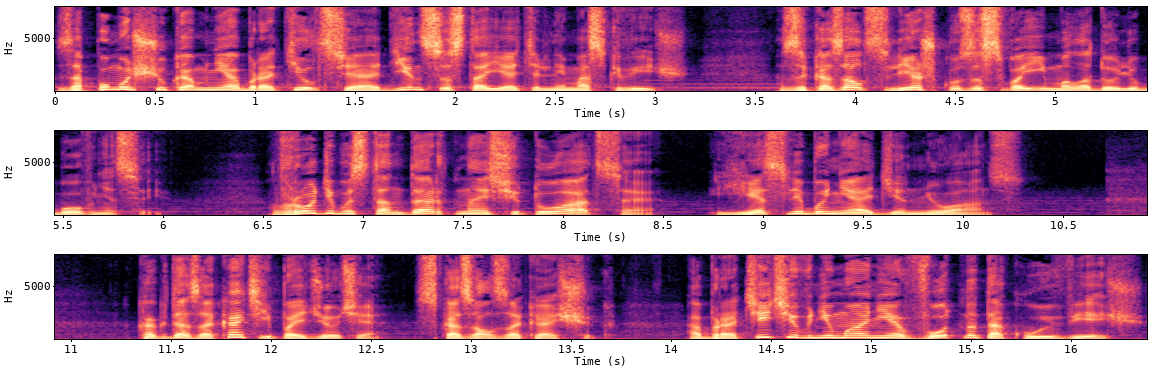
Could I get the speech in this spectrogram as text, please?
За помощью ко мне обратился один состоятельный москвич. Заказал слежку за своей молодой любовницей. Вроде бы стандартная ситуация, если бы не один нюанс – когда за Катей пойдете, сказал заказчик, обратите внимание вот на такую вещь.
